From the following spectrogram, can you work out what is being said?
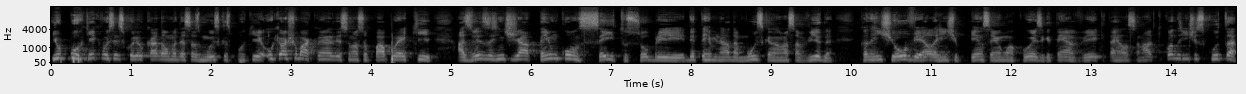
e o porquê que você escolheu cada uma dessas músicas, porque o que eu acho bacana desse nosso papo é que às vezes a gente já tem um conceito sobre determinada música na nossa vida, quando a gente ouve ela, a gente pensa em alguma coisa que tem a ver, que está relacionado, que quando a gente escuta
